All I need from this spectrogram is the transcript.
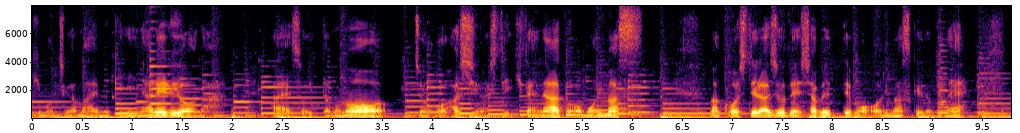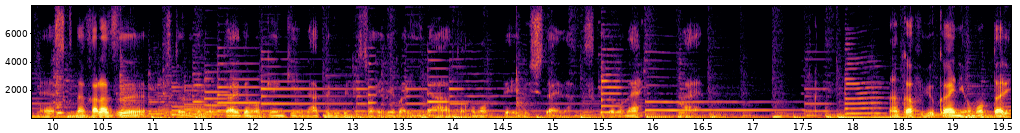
う気持ちが前向きになれるような、はい、そういったものを情報発信をしていきたいなと思います。まあ、こうしてラジオで喋ってもおりますけどもね、少なからず1人でも2人でも元気になってくれる人がいればいいなと思っている次第なんですけどもね、はい、なんか不愉快に思ったり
